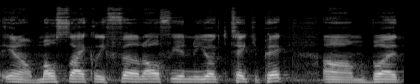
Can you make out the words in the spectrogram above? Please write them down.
you know, most likely Philadelphia, and New York to take your pick. Um, but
